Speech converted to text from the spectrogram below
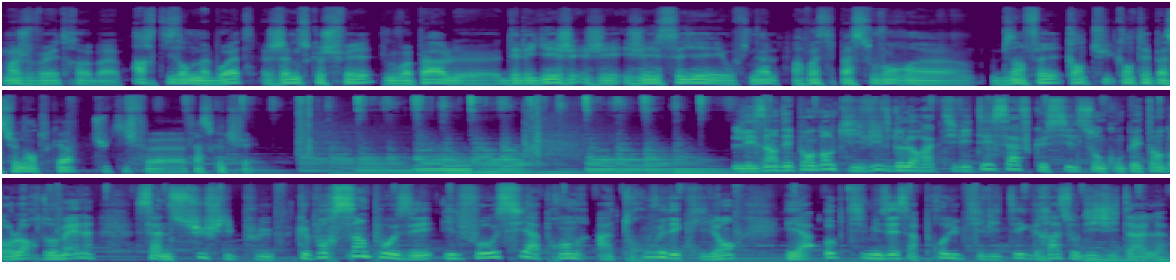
Moi, je veux être bah, artisan de ma boîte. J'aime ce que je fais. Je ne me vois pas le déléguer. J'ai essayé et au final, parfois, c'est pas souvent bien fait. Quand tu quand es passionné, en tout cas, tu kiffes faire ce que tu fais. Les indépendants qui vivent de leur activité savent que s'ils sont compétents dans leur domaine, ça ne suffit plus. Que pour s'imposer, il faut aussi apprendre à trouver des clients et à optimiser sa productivité grâce au digital.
